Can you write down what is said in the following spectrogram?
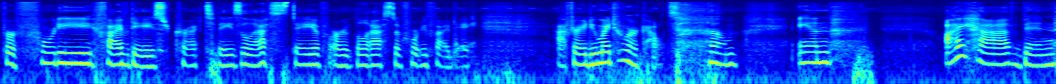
for 45 days, correct? Today's the last day of, or the last of 45 day after I do my two workouts. Um, and I have been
